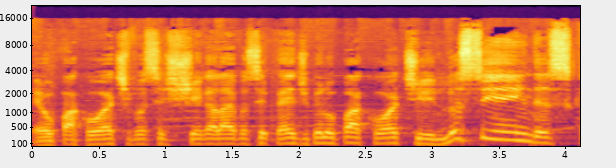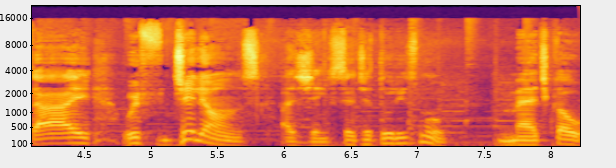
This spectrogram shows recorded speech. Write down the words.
É o pacote, você chega lá e você pede pelo pacote Lucy in the Sky with Dillions, agência de turismo Medical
